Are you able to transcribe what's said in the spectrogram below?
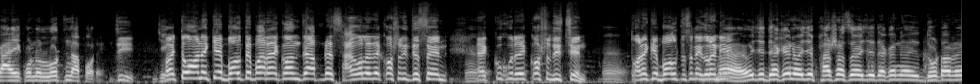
গায়ে কোনো লোট না পড়ে। জি। হয়তো অনেকে বলতে পারে এখন যে আপনি ছাগলের কষ্ট দিতেছেন কুকুরের কষ্ট দিচ্ছেন। হ্যাঁ। তো অনেকে বলতেছেন এগুলো নিয়ে। ওই যে দেখেন ওই যে ফাঁস আছে ওই যে দেখেন ওই দোটারে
